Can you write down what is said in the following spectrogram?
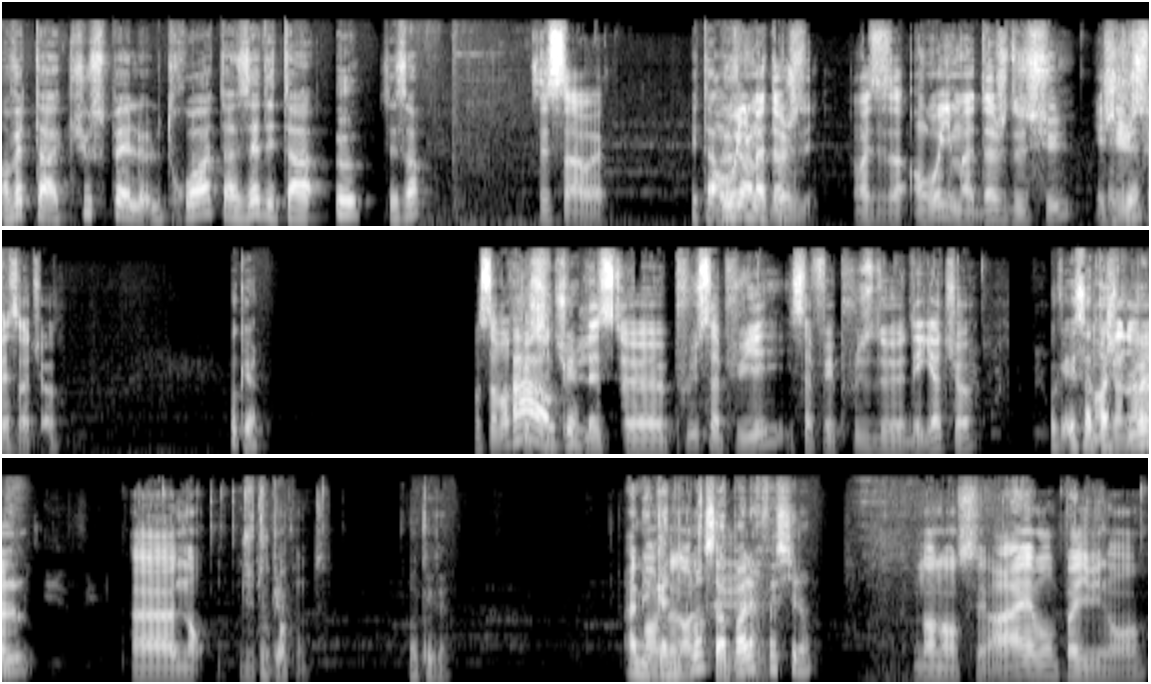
En fait, t'as Q-spell le 3, t'as Z et t'as E, c'est ça? C'est ça, ouais. Et t'as E vers la dash. Ouais, c'est ça. En gros, il m'a dash dessus et j'ai juste fait ça, tu vois. Ok. Faut savoir que Ah, si tu le laisses euh, plus appuyer, ça fait plus de dégâts, tu vois. Ok, et ça dash général, euh, non, du tout Ok. par contre. Ok, ok. Ah, En mécaniquement, ça a pas l'air facile. Hein. Non, non, c'est vraiment pas évident. hein.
